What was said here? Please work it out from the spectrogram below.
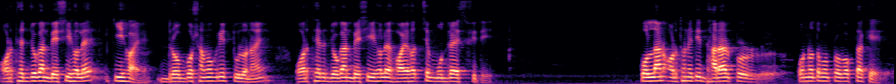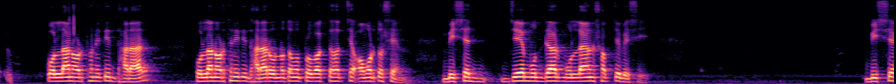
অর্থের যোগান বেশি হলে কি হয়? দ্রব্য সামগ্রীর তুলনায় অর্থের যোগান বেশি হলে হয় হচ্ছে মুদ্রাস্ফীতি। কল্যাণ অর্থনীতির ধারার অন্যতম প্রবক্তাকে কল্যাণ অর্থনীতির ধারার, কল্যাণ অর্থনীতি ধারার অন্যতম প্রবক্তা হচ্ছে অমর্ত্য সেন। বিশ্বের যে মুদ্রার মূল্যায়ন সবচেয়ে বেশি, বিশ্বে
